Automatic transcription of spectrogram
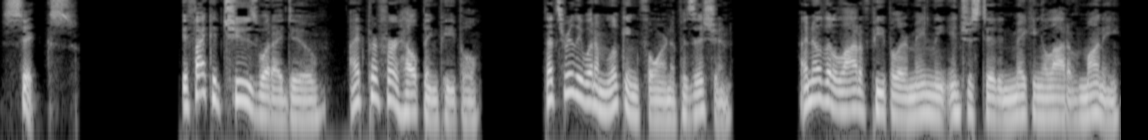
6. If I could choose what I do, I'd prefer helping people. That's really what I'm looking for in a position. I know that a lot of people are mainly interested in making a lot of money,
